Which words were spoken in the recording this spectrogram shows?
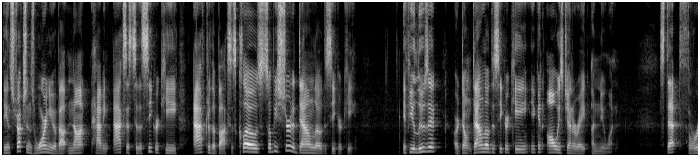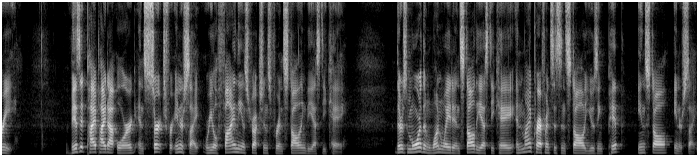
The instructions warn you about not having access to the secret key after the box is closed, so be sure to download the secret key. If you lose it or don't download the secret key, you can always generate a new one. Step 3. Visit pypi.org and search for Intersight, where you'll find the instructions for installing the SDK. There's more than one way to install the SDK, and my preference is install using pip install Intersight.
